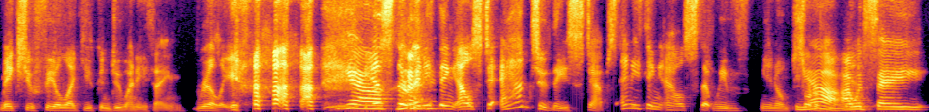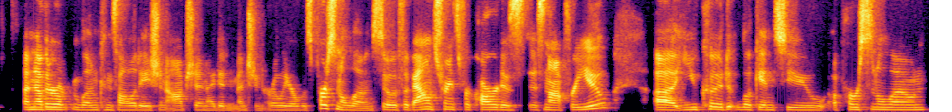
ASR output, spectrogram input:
makes you feel like you can do anything, really. yeah. Is there anything else to add to these steps? Anything else that we've, you know, sort of. yeah, I would say another loan consolidation option I didn't mention earlier was personal loans. So if a balance transfer card is is not for you, uh, you could look into a personal loan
